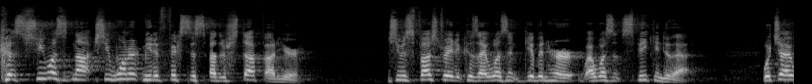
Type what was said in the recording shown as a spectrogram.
Because she was not, she wanted me to fix this other stuff out here. She was frustrated because I wasn't giving her, I wasn't speaking to that. Which I,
